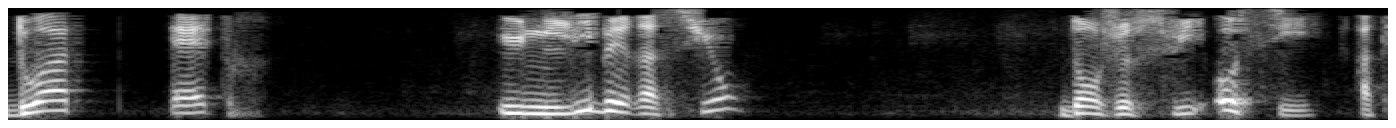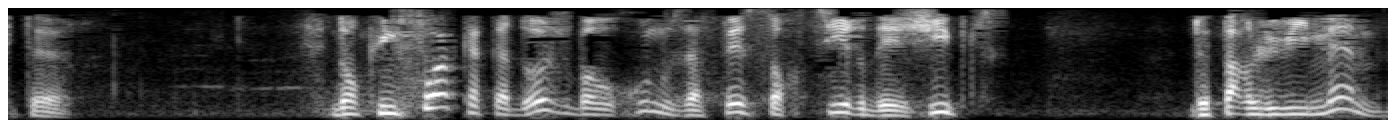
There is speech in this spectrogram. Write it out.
doit être une libération dont je suis aussi acteur. Donc une fois qu'Akadosh Baruch nous a fait sortir d'Égypte, de par lui-même,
